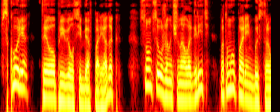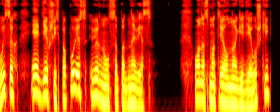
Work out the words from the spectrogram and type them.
Вскоре Тео привел себя в порядок. Солнце уже начинало греть, потому парень быстро высох и, одевшись по пояс, вернулся под навес. Он осмотрел ноги девушки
